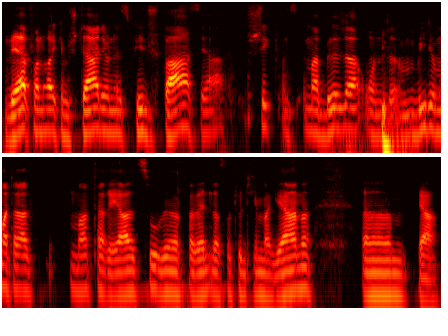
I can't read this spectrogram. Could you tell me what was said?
Wer von euch im Stadion ist, viel Spaß, ja. Schickt uns immer Bilder und ähm, Videomaterial zu. Wir verwenden das natürlich immer gerne. Ähm, ja,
